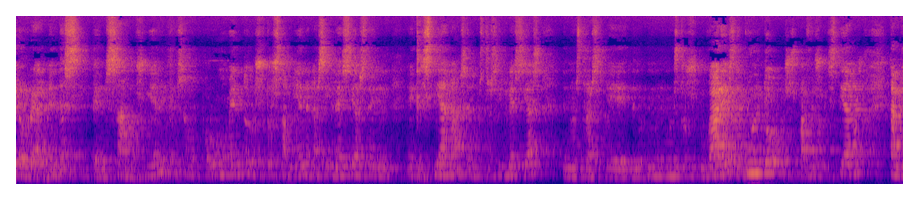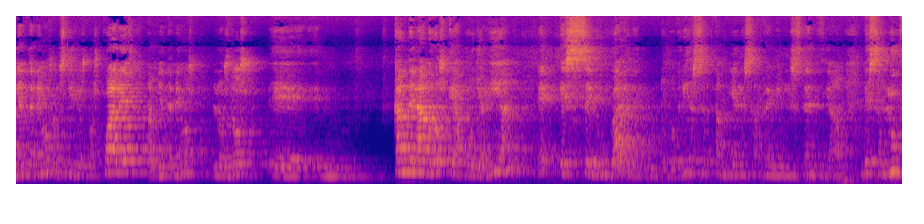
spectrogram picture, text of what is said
Pero realmente si pensamos bien y pensamos por un momento, nosotros también en las iglesias eh, cristianas, en nuestras iglesias, en, eh, nuestros lugares de culto, los espacios cristianos, también tenemos los cirios pascuales, también tenemos los dos eh, em, candelabros que apoyarían ese lugar de culto. Podría ser también esa reminiscencia de esa luz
